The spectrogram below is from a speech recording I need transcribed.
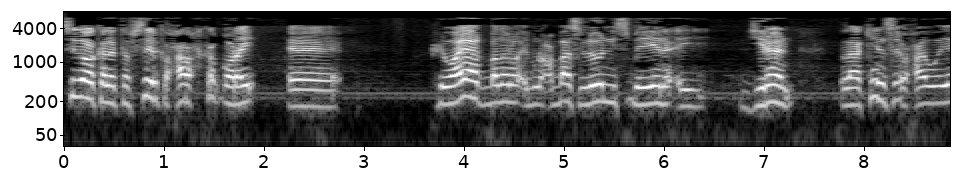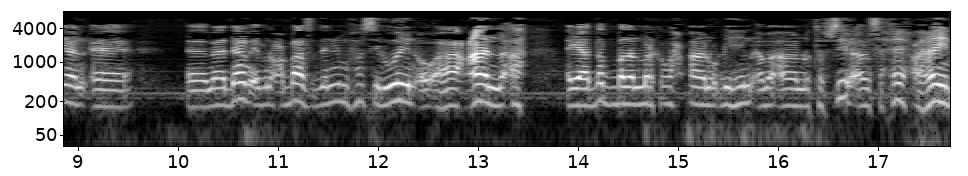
Sidoo kale tafsiirka waxaa wax ka qoray riwaayaad badan oo ibnu cabbaas loo nisbeeyena ay jiraan. Laakiinse waxaa weeyaan maadaama ibnu cabbaas dee nin mufasir weyn oo ahaa caanna ah ayaa dad badan marka wax aanu dhihin ama aanu tafsiir aan saxiix ahayn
